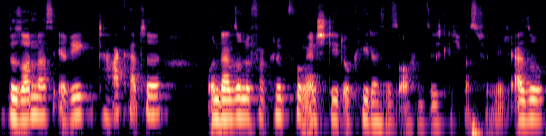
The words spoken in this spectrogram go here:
besonders erregten Tag hatte und dann so eine Verknüpfung entsteht, okay, das ist offensichtlich was für mich. Also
